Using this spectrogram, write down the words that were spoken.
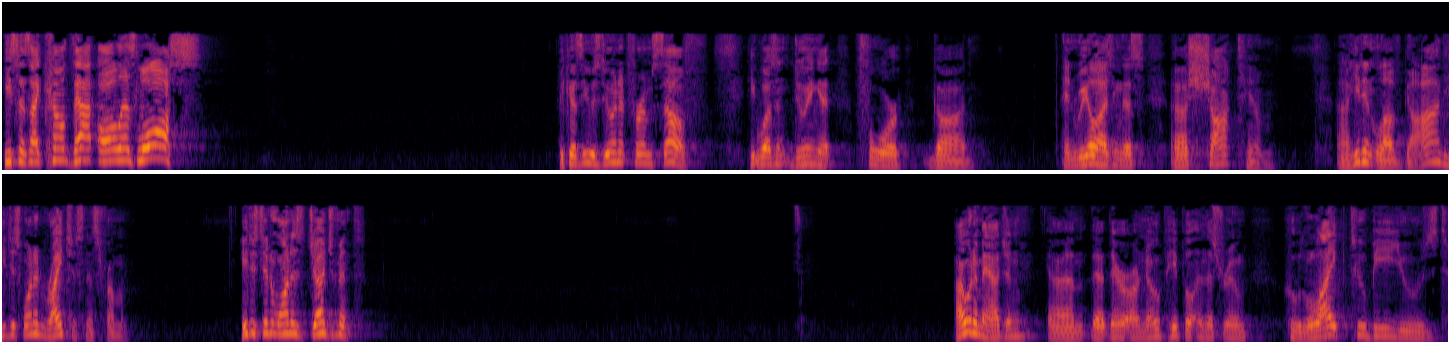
he says, I count that all as loss. Because he was doing it for himself. He wasn't doing it for God. And realizing this uh, shocked him. Uh, he didn't love God. He just wanted righteousness from him. He just didn't want his judgment. I would imagine um, that there are no people in this room who like to be used.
